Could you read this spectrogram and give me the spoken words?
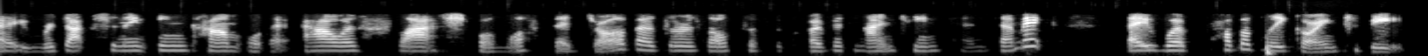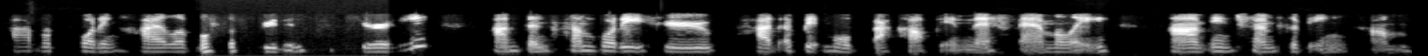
a reduction in income or their hours slashed or lost their job as a result of the COVID 19 pandemic, they were probably going to be uh, reporting higher levels of food insecurity um, than somebody who had a bit more backup in their family um, in terms of income.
